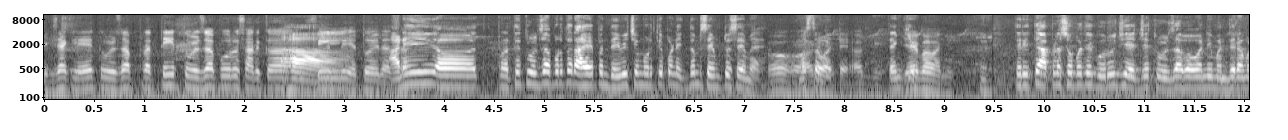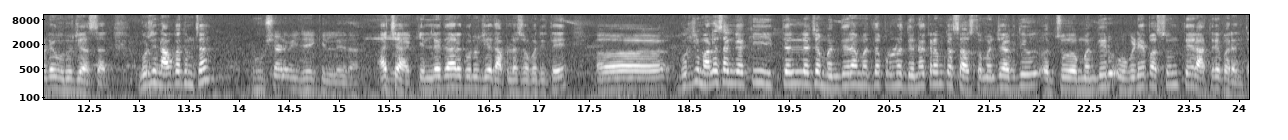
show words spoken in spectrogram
एक्झॅक्टली हे तुळजा प्रति तुळजापूर सारखं हा. फील येतोय त्याचा. आणि अं, प्रति तुळजापूर तर आहे पण देवीची मूर्ती पण एकदम सेम टू सेम हो आहे. हो मस्त अगदी, वाटते. अगदी. थँक्यू जय भवानी. तर इथे आपल्यासोबत एक गुरुजी आहेत जे तुळजाभवानी मंदिरामध्ये गुरुजी असतात. गुरुजी नाव का तुमचं? भूषण विजय किल्लेदार. अच्छा किल्लेदार गुरुजी आहेत आपल्यासोबत इथे. अं, गुरुजी मला सांगा की इथल्याच्या मंदिरामधला पूर्ण दिनक्रम कसा असतो? म्हणजे अगदी जो मंदिर उघडेपासून ते रात्रीपर्यंत.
